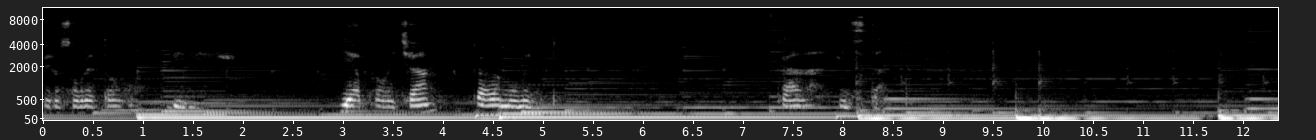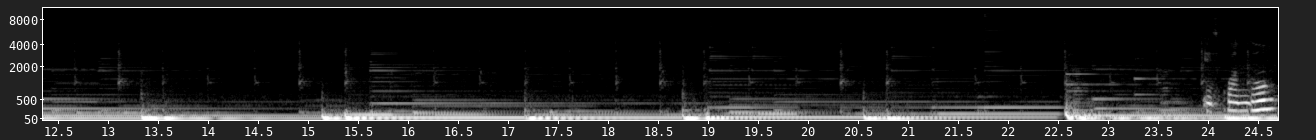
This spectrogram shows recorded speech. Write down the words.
pero sobre todo vivir y aprovechar cada momento, cada instante. es cuando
